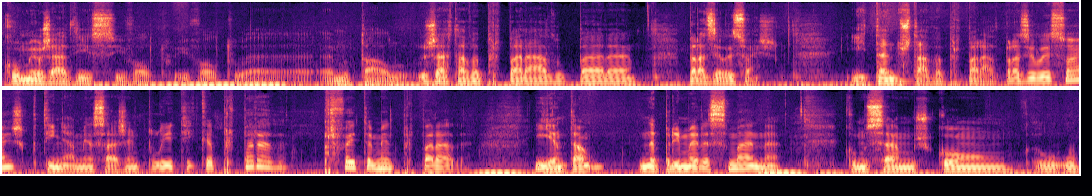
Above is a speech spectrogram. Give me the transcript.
como eu já disse e volto, e volto a, a notá-lo, já estava preparado para, para as eleições. E tanto estava preparado para as eleições que tinha a mensagem política preparada, perfeitamente preparada. E então, na primeira semana, começamos com o,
